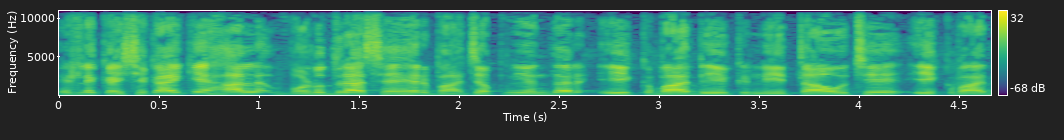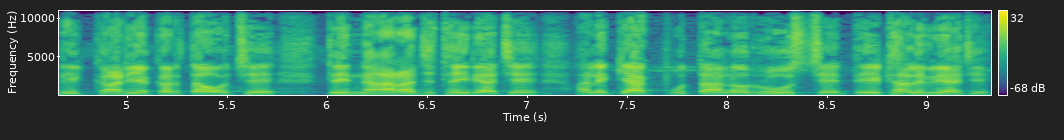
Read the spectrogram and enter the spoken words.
એટલે કહી શકાય કે હાલ વડોદરા શહેર ભાજપની અંદર એક બાદ એક નેતાઓ છે, એક બાદ એક કાર્યકર્તાઓ છે, તે નારાજ થઈ રહ્યા છે અને ક્યાંક પોતાનો રોષ છે તે ઠાલવી રહ્યા છે.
